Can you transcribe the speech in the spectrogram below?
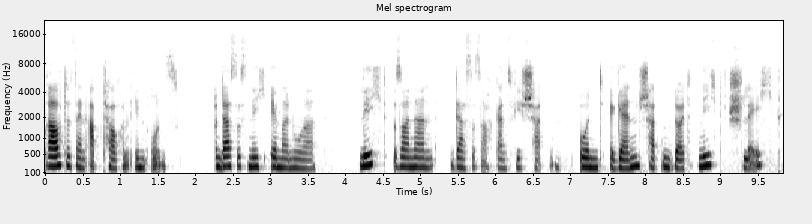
braucht es ein Abtauchen in uns. Und das ist nicht immer nur Licht, sondern das ist auch ganz viel Schatten. Und again, Schatten bedeutet nicht schlecht.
